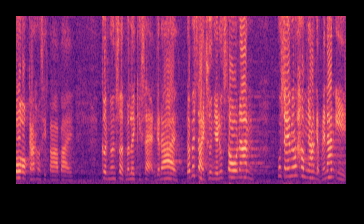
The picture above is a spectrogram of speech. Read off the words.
โบเอาการดของสิตาไป เกิดเงินสดมาเลยกี่แสนก็ได้ แล้วไปจ่ายคืนยายลูกโซ่นั่นโบจะได้ไม่ต้องทำงานกับแม่นั่นอีก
